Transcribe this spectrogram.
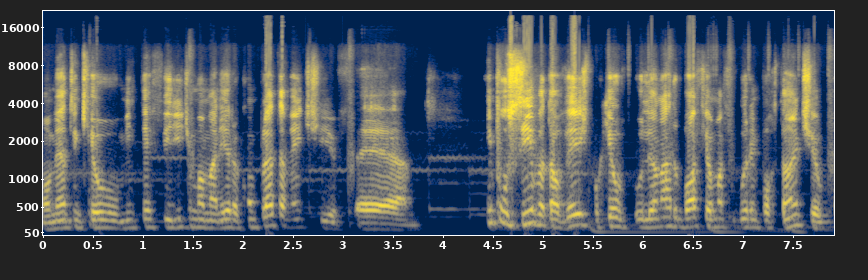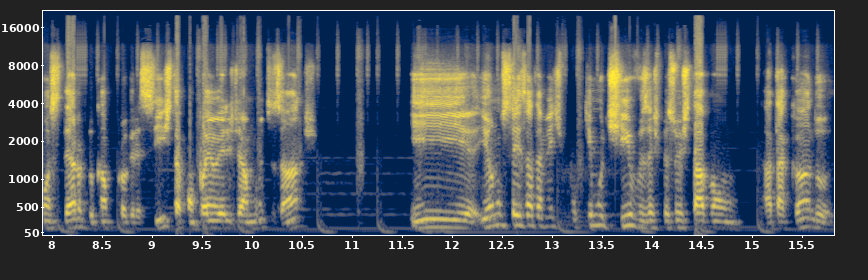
momento em que eu me interferi de uma maneira completamente é, impulsiva, talvez, porque o Leonardo Boff é uma figura importante, eu considero do campo progressista, acompanho ele já há muitos anos. E eu não sei exatamente por que motivos as pessoas estavam atacando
